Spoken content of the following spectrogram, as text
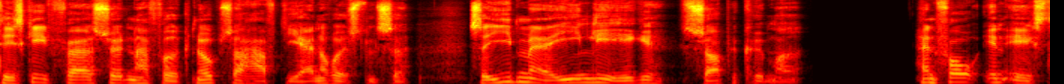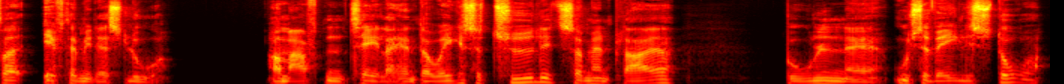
Det er sket før, at sønnen har fået knups og haft hjernerystelse, så Iben er egentlig ikke så bekymret. Han får en ekstra eftermiddagslur. Om aftenen taler han dog ikke så tydeligt, som han plejer. Bulen er usædvanligt stor,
